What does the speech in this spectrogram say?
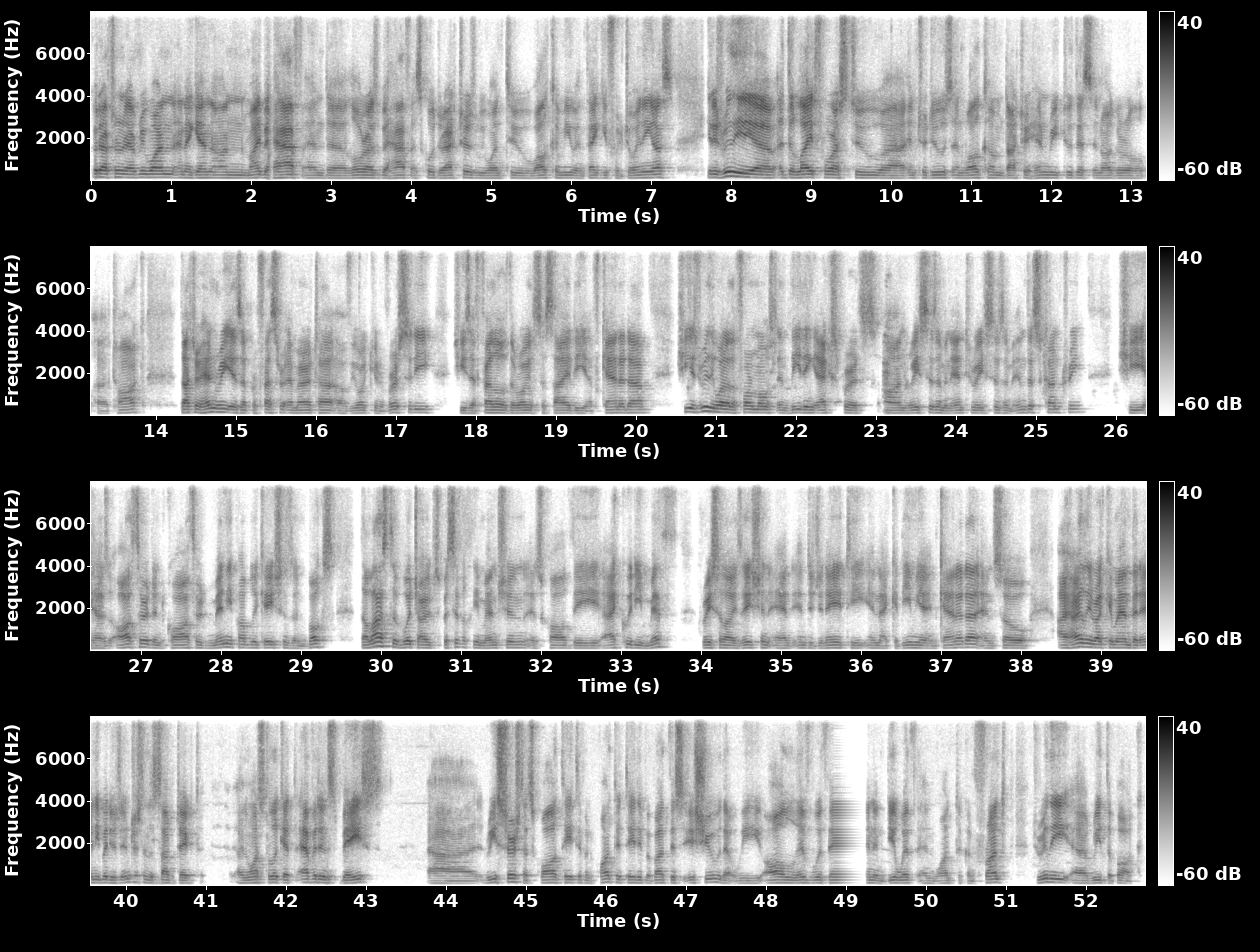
Good afternoon, everyone. And again, on my behalf and uh, Laura's behalf as co-directors, we want to welcome you and thank you for joining us. It is really uh, a delight for us to uh, introduce and welcome Dr. Henry to this inaugural uh, talk. Dr. Henry is a professor emerita of York University. She's a fellow of the Royal Society of Canada. She is really one of the foremost and leading experts on racism and anti-racism in this country. She has authored and co-authored many publications and books, the last of which I would specifically mention is called The Equity Myth, Racialization and Indigeneity in Academia in Canada. And so I highly recommend that anybody who's interested in the subject and wants to look at evidence-based uh, research that's qualitative and quantitative about this issue that we all live within and deal with and want to confront to really uh, read the book.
